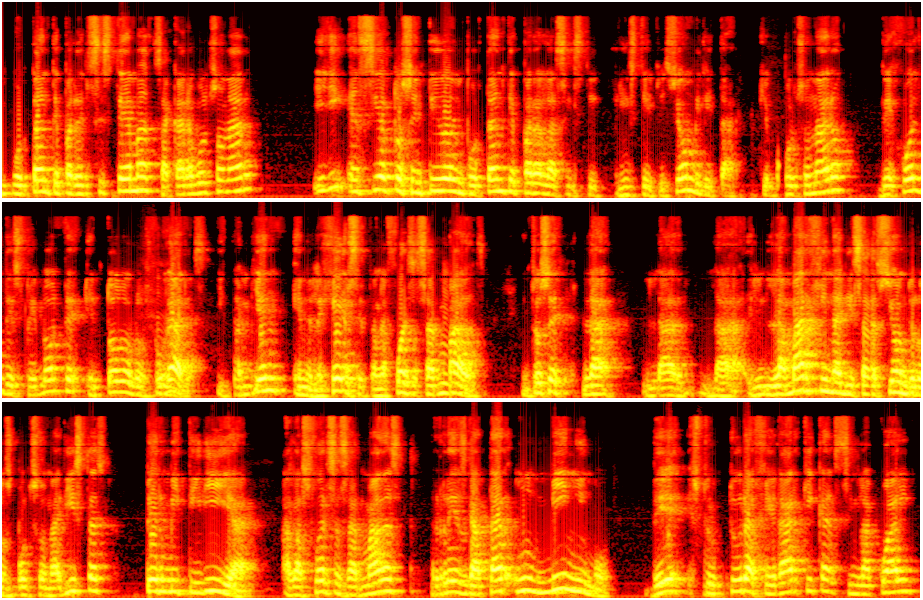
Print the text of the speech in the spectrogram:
importante para el sistema sacar a Bolsonaro y en cierto sentido importante para la institución militar, que Bolsonaro dejó el despelote en todos los lugares y también en el ejército, en las Fuerzas Armadas. Entonces, la, la, la, marginalización de los bolsonaristas permitiría a las Fuerzas Armadas resgatar un mínimo de estructura jerárquica sin la cual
